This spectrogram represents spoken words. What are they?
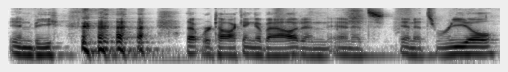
envy that we're talking about, and and it's and it's real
